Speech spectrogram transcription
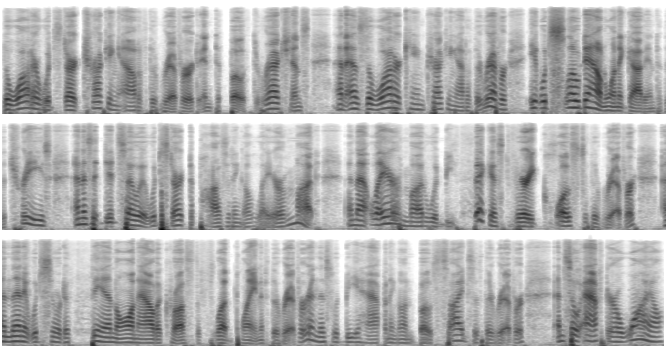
the water would start trucking out of the river into both directions and as the water came trucking out of the river it would slow down when it got into the trees and as it did so it would start depositing a layer of mud and that layer of mud would be thickest very close to the river and then it would sort of thin on out across the floodplain of the river and this would be happening on both sides of the river and so after a while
